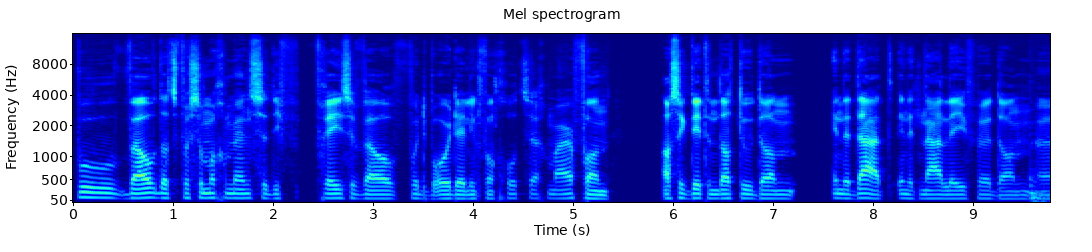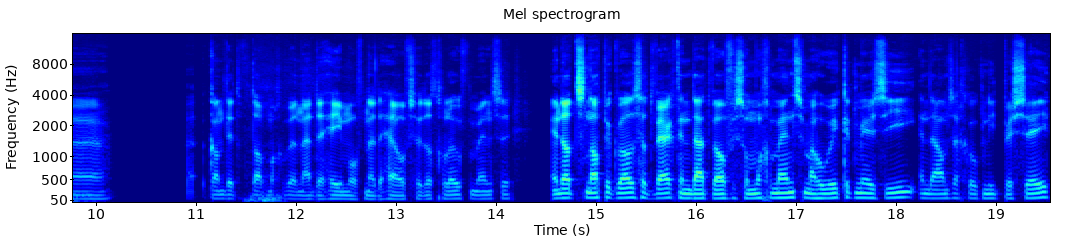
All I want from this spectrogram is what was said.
voel wel dat voor sommige mensen die vrezen wel voor de beoordeling van God, zeg maar. Van als ik dit en dat doe, dan inderdaad in het naleven, dan eh, kan dit of dat nog wel naar de hemel of naar de hel of zo. Dat geloven mensen. En dat snap ik wel, dus dat werkt inderdaad wel voor sommige mensen. Maar hoe ik het meer zie, en daarom zeg ik ook niet per se,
